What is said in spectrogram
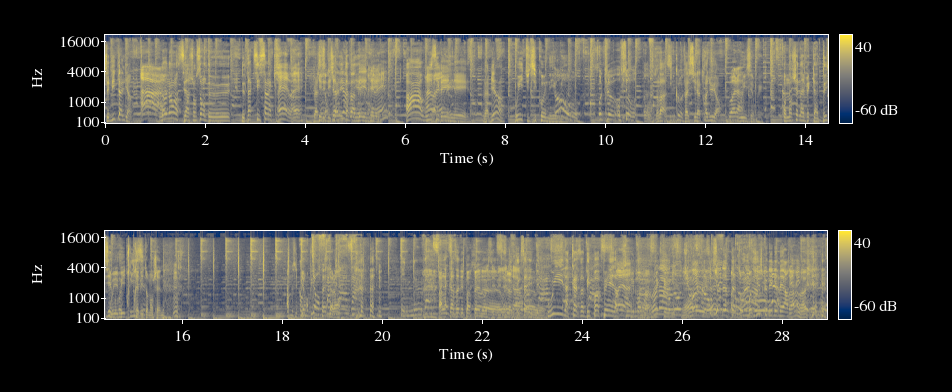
C'est de l'italien. Ah Non, non, c'est la chanson de, de Taxi 5. Ouais, ouais. Bah, Qui est c'est l'année l'italien, va dernière. bene. Ouais. Ah oui, Ah, c'est ouais. bene. Va bien. Oui, tu t'y connais. oui. Oh le- euh, Ça va, c'est Nico. facile à traduire. Voilà. Oui, c'est vrai. On enchaîne avec la deuxième Oui, vite, reprise. très vite on enchaîne. ah mais c'est de pire en pire en fait alors. Ah la Casa des Papel. C'est euh, Ciao. Oui, la Casa des Papel, absolument. Voilà, tu ouais, vois ouais, qu'on ouais. s'adapte à ton Moi aussi je connais des merdes. Hein, ouais.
